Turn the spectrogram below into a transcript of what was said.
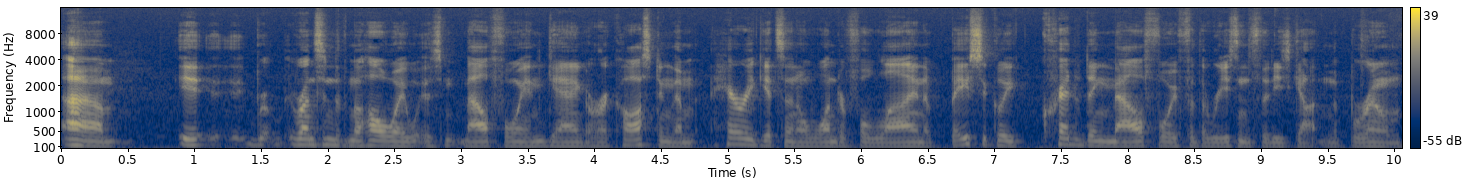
Um, it, it, runs into them in the hallway as Malfoy and gang are accosting them. Harry gets in a wonderful line of basically crediting Malfoy for the reasons that he's gotten the broom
